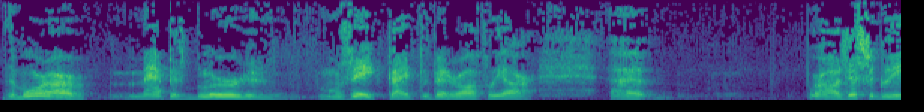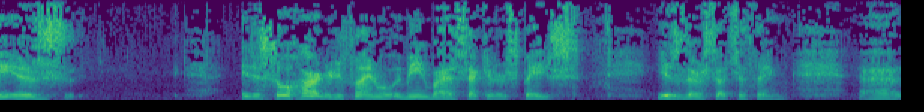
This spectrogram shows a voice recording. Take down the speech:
the more our map is blurred and mosaic type, the better off we are. Uh, where I'll disagree is it is so hard to define what we mean by a secular space. Is there such a thing? Uh,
